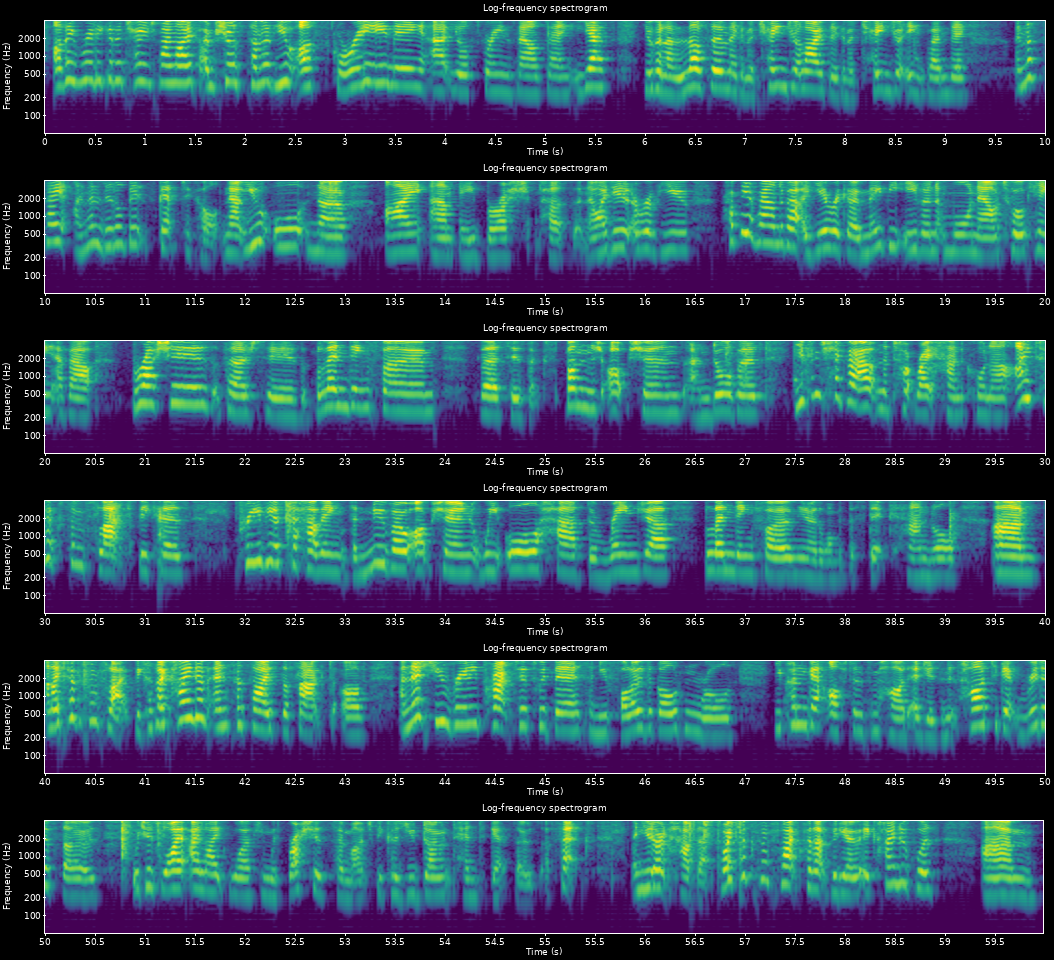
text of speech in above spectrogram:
are they really going to change my life? I'm sure some of you are screaming at your screens now saying, yes, you're going to love them, they're going to change your life, they're going to change your ink blending. I must say, I'm a little bit skeptical. Now, you all know I am a brush person. Now, I did a review probably around about a year ago, maybe even more now, talking about brushes versus blending foams versus like sponge options and daubers. You can check that out in the top right hand corner. I took some flack because previous to having the Nuvo option, we all had the Ranger blending foam, you know, the one with the stick handle. Um, and I took some flack because I kind of emphasized the fact of unless you really practice with this and you follow the golden rules, you can get often some hard edges and it's hard to get rid of those, which is why I like working with brushes so much because you don't tend to get those effects and you don't have that. So I took some flack for that video. It kind of was, um,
